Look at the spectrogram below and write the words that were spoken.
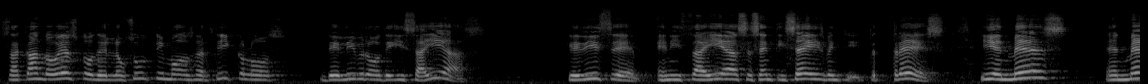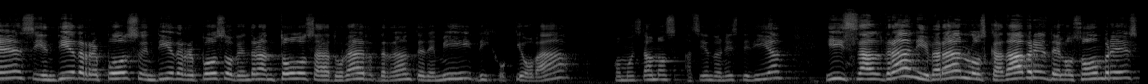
sacando esto de los últimos versículos del libro de Isaías, que dice en Isaías 66, 23, y en mes, en mes y en día de reposo, en día de reposo vendrán todos a adorar delante de mí, dijo Jehová, como estamos haciendo en este día, y saldrán y verán los cadáveres de los hombres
